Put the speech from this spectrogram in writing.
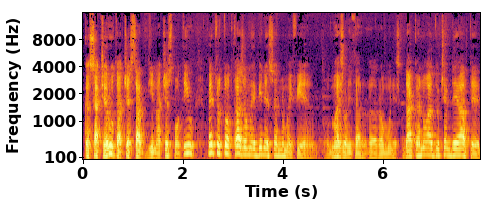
că s-a cerut acest sat din acest motiv, pentru tot cazul mai bine să nu mai fie majoritar uh, românesc. Dacă nu, aducem de alte,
